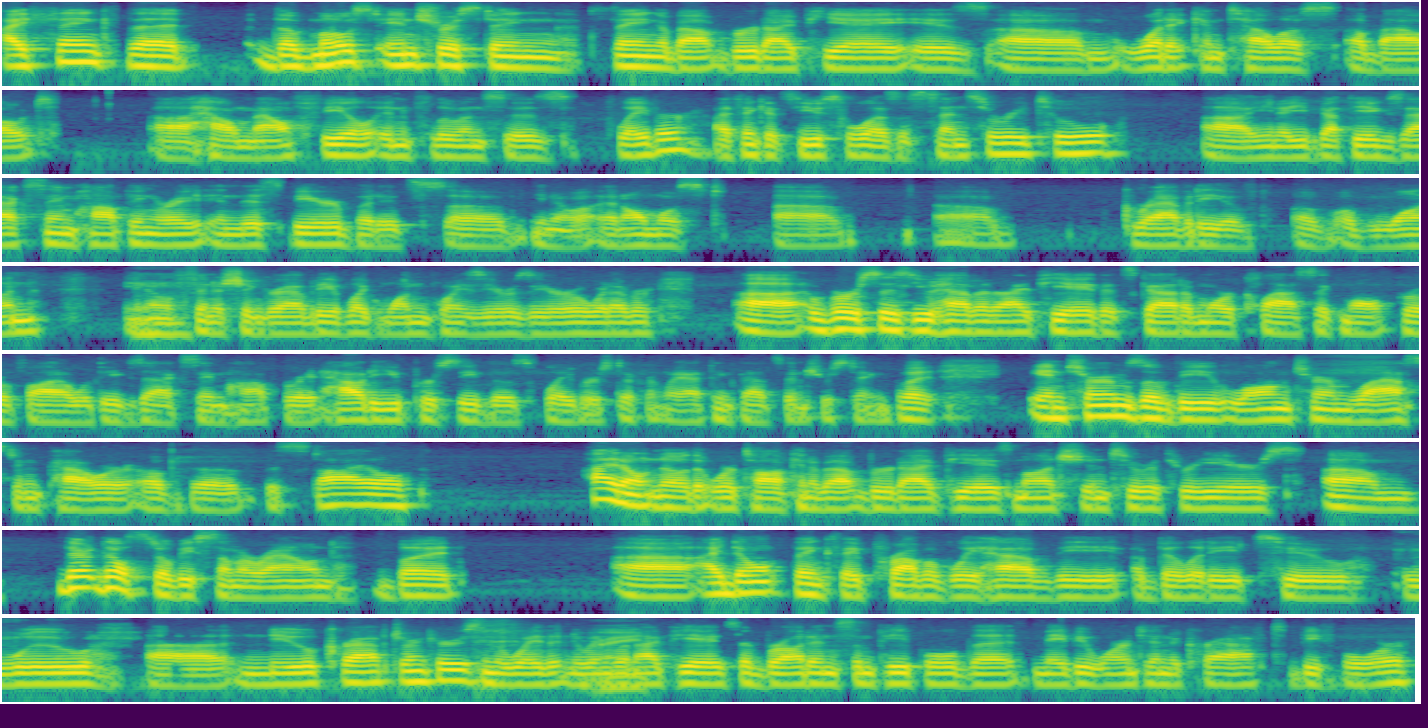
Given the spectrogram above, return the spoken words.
I think that the most interesting thing about Brut IPA is um, what it can tell us about uh, how mouthfeel influences flavor. I think it's useful as a sensory tool. Uh, you know, you've got the exact same hopping rate in this beer, but it's uh, you know an almost uh, uh, gravity of, of of one. You know, finishing gravity of like 1.00 or whatever. Uh, versus you have an IPA that's got a more classic malt profile with the exact same hop rate. How do you perceive those flavors differently? I think that's interesting. But in terms of the long-term lasting power of the the style, I don't know that we're talking about Brut IPAs much in two or three years. Um, there there'll still be some around, but uh, I don't think they probably have the ability to woo uh, new craft drinkers in the way that New England Right. IPAs have brought in some people that maybe weren't into craft before.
